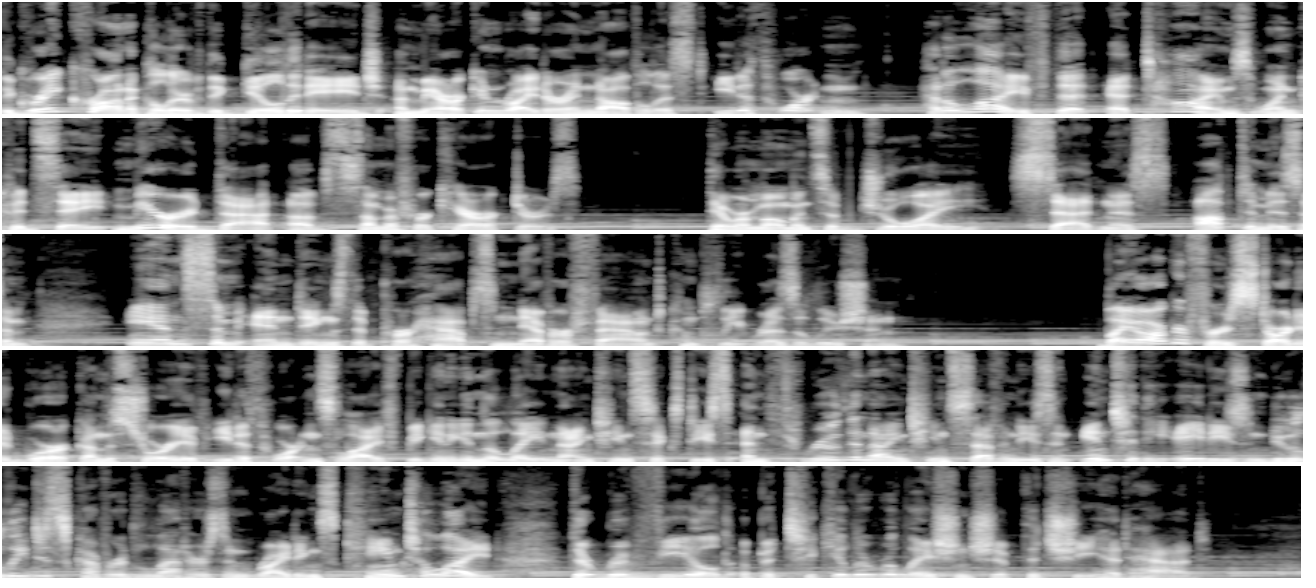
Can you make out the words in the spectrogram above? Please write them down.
The great chronicler of the Gilded Age, American writer and novelist Edith Wharton, had a life that, at times, one could say mirrored that of some of her characters. There were moments of joy, sadness, optimism, and some endings that perhaps never found complete resolution. Biographers started work on the story of Edith Wharton's life beginning in the late 1960s and through the 1970s and into the 80s. Newly discovered letters and writings came to light that revealed a particular relationship that she had had.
